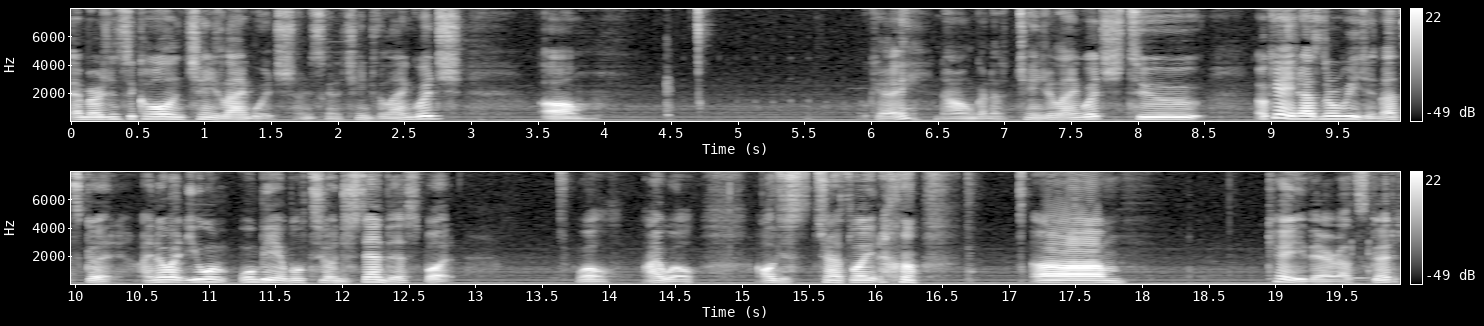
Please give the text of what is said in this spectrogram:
emergency call and change language. I'm just gonna change the language. Um. Okay, now I'm gonna change the language to. Okay, it has Norwegian. That's good. I know that you won't, won't be able to understand this, but well, I will. I'll just translate. um. Okay, there. That's good.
